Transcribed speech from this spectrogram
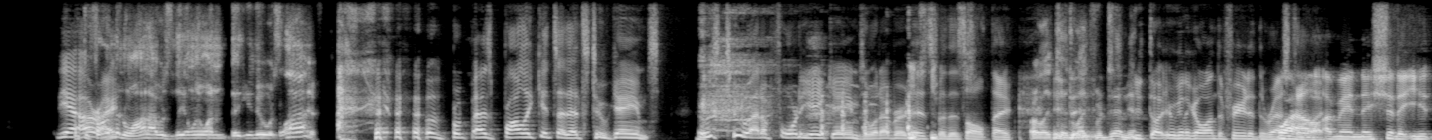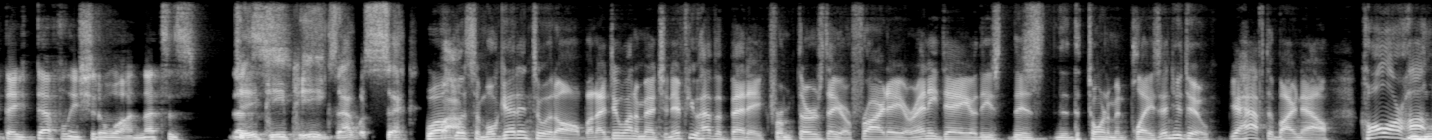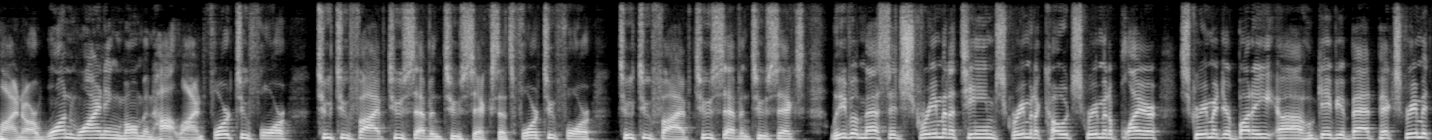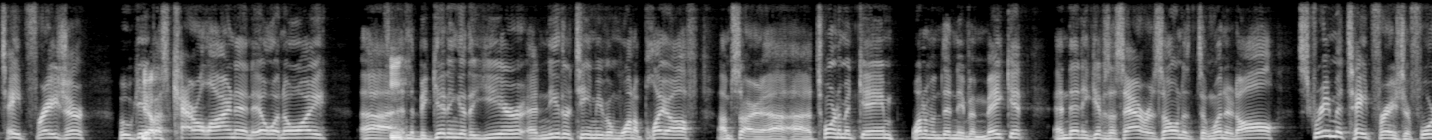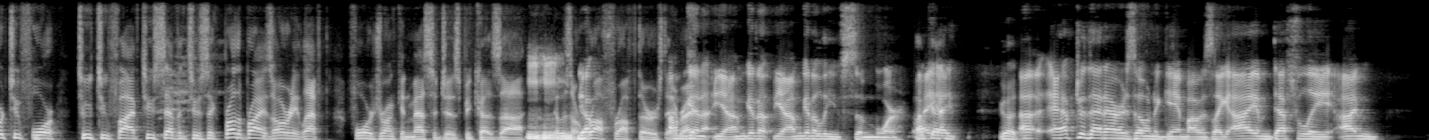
Yeah, After all right. Furman won, I was the only one that you knew was live. As Parlay Kid said, that's two games. It was two out of 48 games or whatever it is for this whole thing. Or like did- like Virginia. You thought you were going to go undefeated the rest Well, of the I mean, they should have. They definitely should have won. That's his. That's, JP Pegues, that was sick. Well, Wow. listen, we'll get into it all, but I do want to mention if you have a bed from Thursday or Friday or any day or these these the, the tournament plays, and you do, you have to by now. Call our Mm-hmm. hotline, our one whining moment hotline, 424 225 2726. That's 424 225 2726. Leave a message, scream at a team, scream at a coach, scream at a player, scream at your buddy uh, who gave you a bad pick, scream at Tate Frazier, who gave Yep. us Carolina and Illinois. Uh, in the beginning of the year, and neither team even won a playoff. I'm sorry, uh, a tournament game. One of them didn't even make it. And then he gives us Arizona to win it all. Scream at Tate Frazier, 424 225 2726. Brother Brian's already left four drunken messages because uh, Mhm. it was a Yep. rough, rough Thursday, I'm right? gonna yeah, I'm gonna yeah, I'm gonna leave some more. I- Okay. I, Good. uh, after that Arizona game, I was like, I am definitely I'm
